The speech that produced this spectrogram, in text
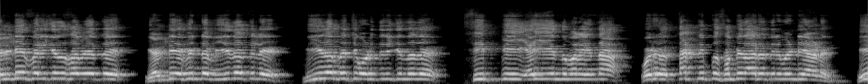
എൽ ഡി എഫ് ഭരിക്കുന്ന സമയത്ത് എൽ ഡി എഫിന്റെ വീതത്തിൽ വീതം വെച്ച് കൊടുത്തിരിക്കുന്നത് സി പി ഐ എന്ന് പറയുന്ന ഒരു തട്ടിപ്പ് സംവിധാനത്തിന് വേണ്ടിയാണ്. ഈ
